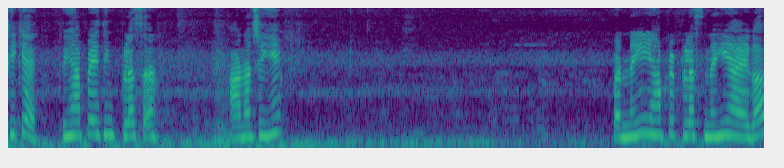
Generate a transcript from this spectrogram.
ठीक है? तो यहाँ पे आई थिंक प्लस आना चाहिए। पर नहीं, यहाँ पे प्लस नहीं आएगा।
